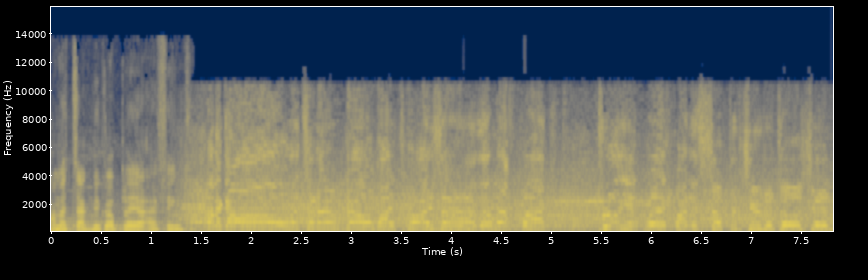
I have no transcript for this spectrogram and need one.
I'm a technical player, I think. And a goal! It's an own goal by Kreiser, the left back. Brilliant work by the substitute Adorjan.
